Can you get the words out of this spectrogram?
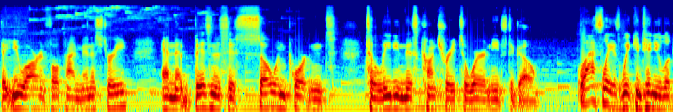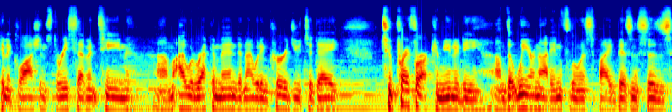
that you are in full time ministry and that business is so important to leading this country to where it needs to go. Lastly, as we continue looking at Colossians 3:17, um, I would recommend and I would encourage you today to pray for our community um, that we are not influenced by businesses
